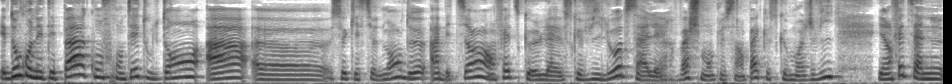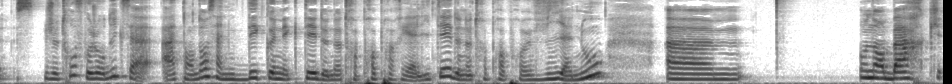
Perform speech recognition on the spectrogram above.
Et donc on n'était pas confronté tout le temps à euh, ce questionnement de ah ben tiens en fait ce que ce que vit l'autre ça a l'air vachement plus sympa que ce que moi je vis et en fait ça ne je trouve qu'aujourd'hui que ça a tendance à nous déconnecter de notre propre réalité, de notre propre vie à nous. Euh, on embarque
